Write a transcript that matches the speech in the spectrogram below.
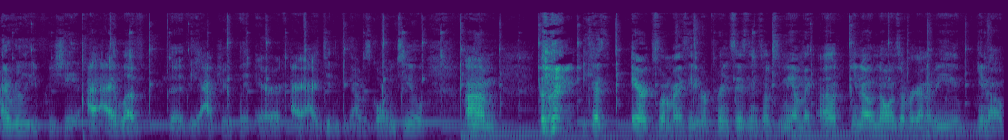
I really appreciate. I, I love the the actor who played Eric. I, I didn't think I was going to, um, because Eric's one of my favorite princes, and so to me, I'm like, oh, you know, no one's ever gonna be, you know,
